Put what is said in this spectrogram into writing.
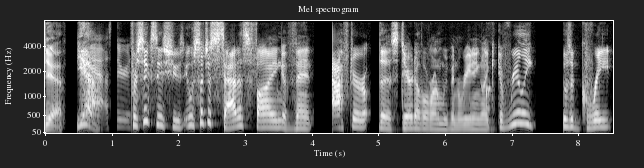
too? satisfying. yeah, yeah, seriously. for six issues, it was such a satisfying event after the Daredevil run we've been reading. Like it really, it was a great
